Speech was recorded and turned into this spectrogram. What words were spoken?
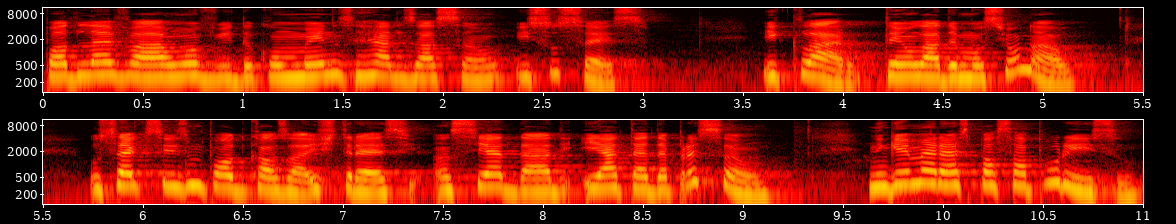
pode levar a uma vida com menos realização e sucesso. E, claro, tem o lado emocional. O sexismo pode causar estresse, ansiedade e até depressão. Ninguém merece passar por isso.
